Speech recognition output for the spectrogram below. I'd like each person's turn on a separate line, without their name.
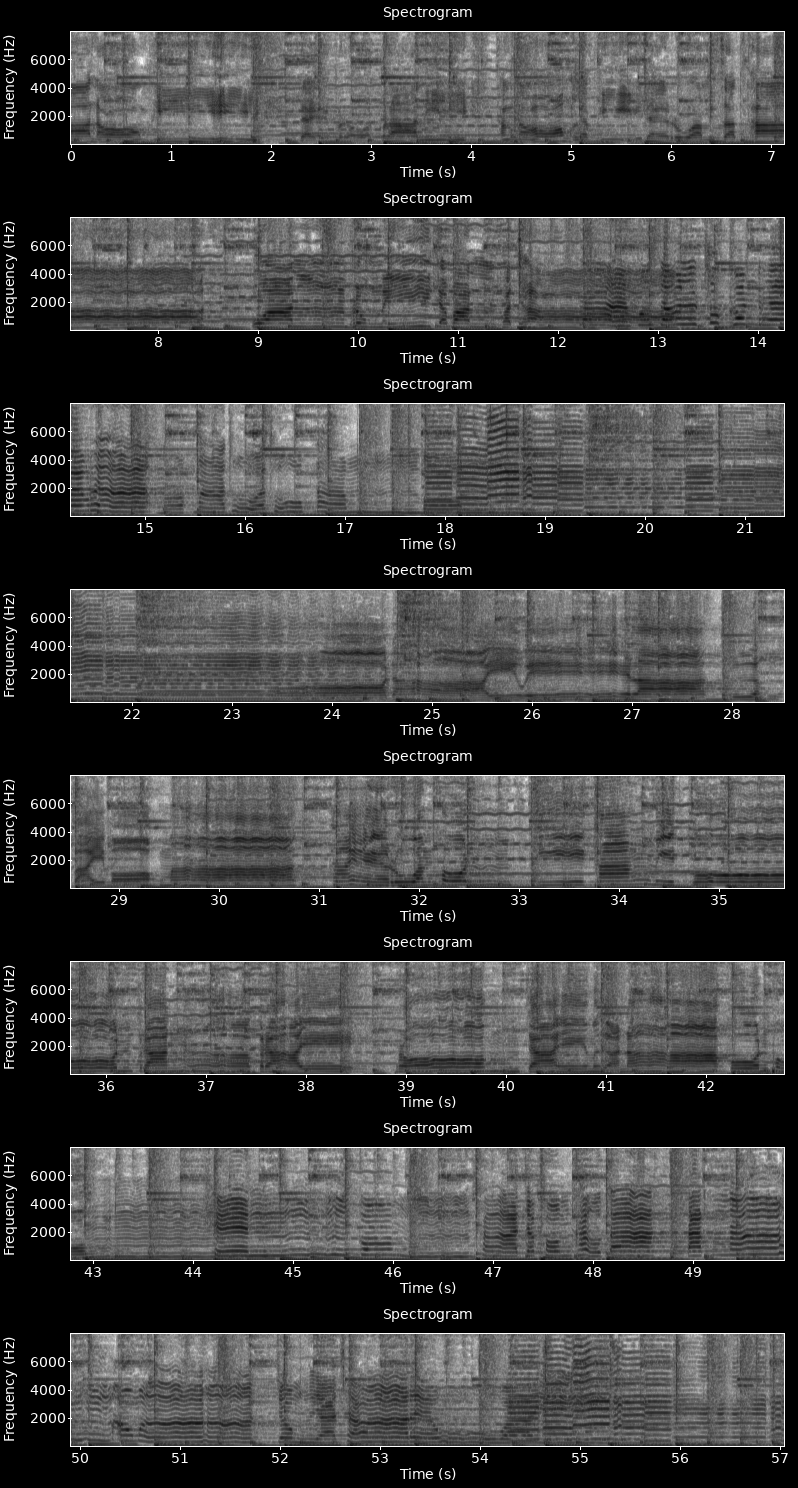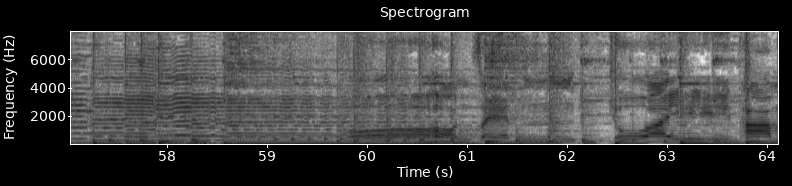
ของพี่ ได้โปรดปราณี ทั้งน้องและพี่ได้รวมศรัทธา วันพรุ่งนี้จะบรรพชา
สร้างกุศลทุกคน อกมา
ให้รวมพลอีกครั้งมิดโกนกรันไกลพร้อมใจเมื่อหน้าโกนผม
เห็น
